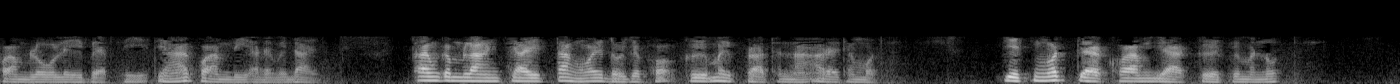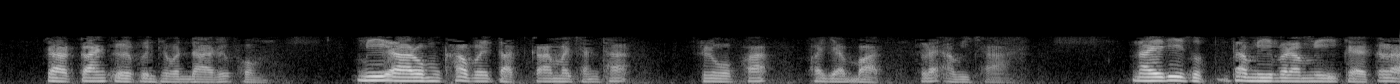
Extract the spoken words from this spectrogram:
ความโลเลแบบนี้ที่หาความดีอะไรไม่ได้ทำกำลังใจตั้งไว้โดยเฉพาะคือไม่ปรารถนาอะไรทั้งหมด จิตงดจากความอยากเกิดเป็นมนุษย์ จากการเกิดเป็นเทวดาหรือพรหมมีอารมณ์เข้าไปตัดการมฉันทะ โลภะพยาบาทและอวิชชา ในที่สุดถ้ามีบารมีแก่กล้า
